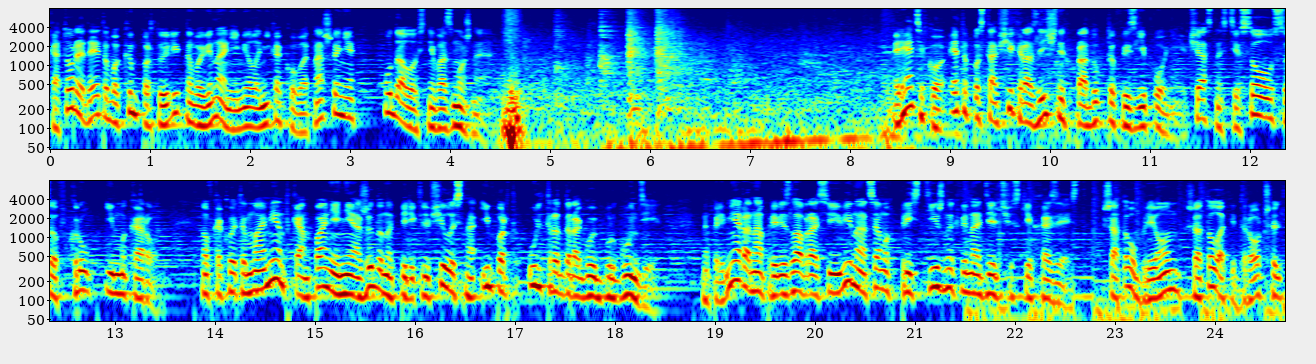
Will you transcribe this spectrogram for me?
которая до этого к импорту элитного вина не имела никакого отношения, удалось невозможное. Рятико – это поставщик различных продуктов из Японии, в частности соусов, круп и макарон. Но в какой-то момент компания неожиданно переключилась на импорт ультрадорогой Бургундии. Например, она привезла в Россию вина от самых престижных винодельческих хозяйств – Шато Брион, Шато Лафит Ротшильд,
